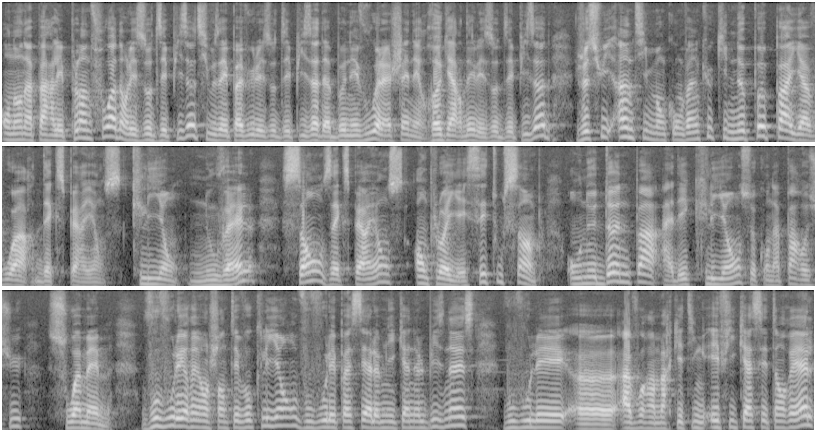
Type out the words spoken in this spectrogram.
on en a parlé plein de fois dans les autres épisodes. Si vous n'avez pas vu les autres épisodes, abonnez-vous à la chaîne et regardez les autres épisodes. Je suis intimement convaincu qu'il ne peut pas y avoir d'expérience client nouvelle sans expérience employée. C'est tout simple. On ne donne pas à des clients ce qu'on n'a pas reçu soi-même. Vous voulez réenchanter vos clients, vous voulez passer à l'omnicanal business, vous voulez euh, avoir un marketing efficace et temps réel,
